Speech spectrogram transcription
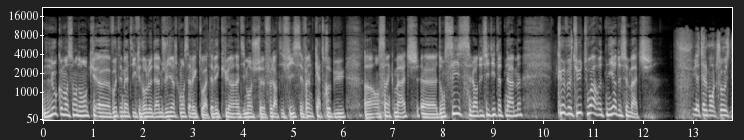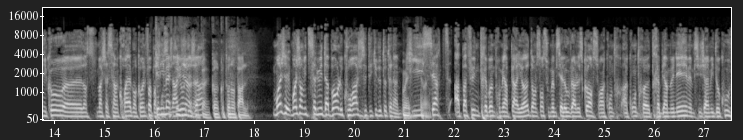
Nous commençons donc euh, vos thématiques dans le dame. Julien, je commence avec toi. Tu as vécu un, un dimanche feu d'artifice, 24 buts euh, en 5 matchs, euh, dont 6 lors du City Tottenham. Que veux-tu, toi, retenir de ce match? Il y a tellement de choses, Nico, euh, dans ce match assez incroyable. Encore une fois, par Quelle image scénario déjà. là, quand, quand on en parle Moi, j'ai, moi, j'ai envie de saluer d'abord le courage de cette équipe de Tottenham, Oui, qui certes a pas fait une très bonne première période, dans le sens où même si elle a ouvert le score sur un contre, un contre euh, très bien mené, même si Jérémy Doku,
